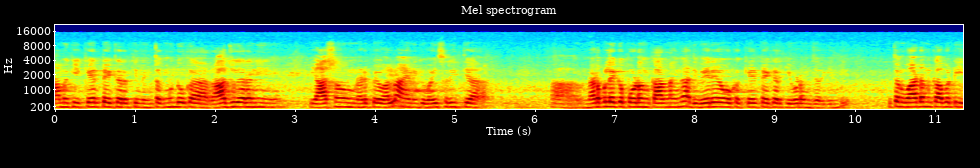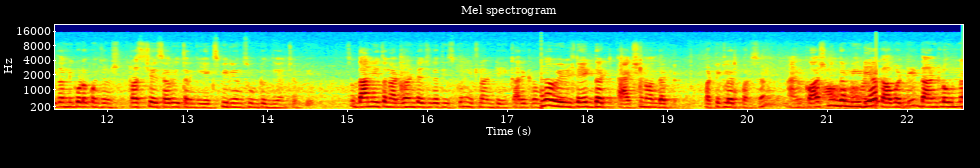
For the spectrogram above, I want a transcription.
ఆమెకి కేర్ టేకర్ కింద ఇంతకుముందు ఒక రాజుగారని ఈ ఆశ్రమం నడిపేవాళ్ళు. ఆయనకి వయసు రీత్యా నడపలేకపోవడం కారణంగా అది వేరే ఒక కేర్ టేకర్కి ఇవ్వడం జరిగింది. ఇతను వార్డన్ కాబట్టి ఇతన్ని కూడా కొంచెం ట్రస్ట్ చేశారు ఇతనికి ఎక్స్పీరియన్స్ ఉంటుంది అని చెప్పి. సో దాన్ని ఇతను అడ్వాంటేజ్గా తీసుకుని ఇట్లాంటి కార్యక్రమంగా will take that action on that particular person and casting the media కాబట్టి దాంట్లో ఉన్న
